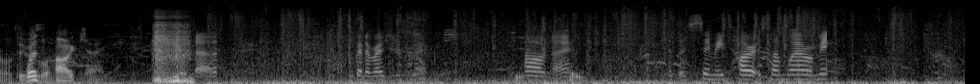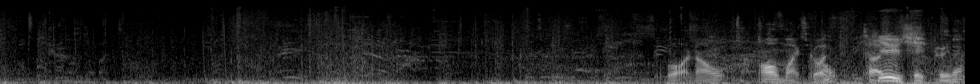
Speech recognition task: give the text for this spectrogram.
not do Where's? one. Okay. I'm gonna res you quick. Oh no. There's a semi turret somewhere on me. What an ult. Oh my god. Oh, Huge. Through there.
